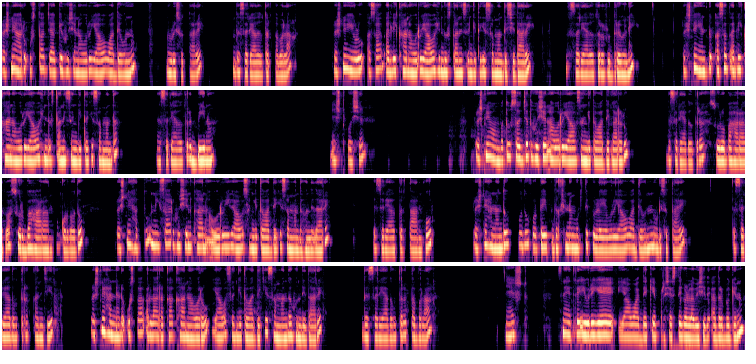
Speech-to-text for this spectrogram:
ಪ್ರಶ್ನೆ ಆರು, ಉಸ್ತಾದ್ ಜಾಕಿರ್ ಹುಸೇನ್ ಅವರು ಯಾವ ವಾದ್ಯವನ್ನು ನುಡಿಸುತ್ತಾರೆ? ಇದು ಸರಿಯಾದ ಉತ್ತರ ತಬಲಾ. ಪ್ರಶ್ನೆ ಏಳು, ಅಸಾದ್ ಅಲಿ ಖಾನ್ ಅವರು ಯಾವ ಹಿಂದೂಸ್ತಾನಿ ಸಂಗೀತಕ್ಕೆ ಸಂಬಂಧಿಸಿದ್ದಾರೆ? ಸರಿಯಾದ ಉತ್ತರ ರುದ್ರವೀಣೆ. ಪ್ರಶ್ನೆ ಎಂಟು, ಅಸದ್ ಅಲಿ ಖಾನ್ ಅವರು ಯಾವ ಹಿಂದೂಸ್ತಾನಿ ಸಂಗೀತಕ್ಕೆ ಸಂಬಂಧ? ಸರಿಯಾದ ಉತ್ತರ ಬೀನು. Next question. ಪ್ರಶ್ನೆ ಒಂಬತ್ತು, ಸಜ್ಜದ್ ಹುಸೇನ್ ಅವರು ಯಾವ ಸಂಗೀತ ವಾದ್ಯಗಾರರು ಸರಿಯಾದ ಉತ್ತರ ಸುರಬಹಾರ ಅಥವಾ ಸುರ್ಬಹಾರ ಅಂತ ಕೊಡ್ಬೋದು. ಪ್ರಶ್ನೆ ಹತ್ತು, ನಿಸಾರ್ ಹುಸೇನ್ ಖಾನ್ ಅವರು ಯಾವ ಸಂಗೀತ ವಾದ್ಯಕ್ಕೆ ಸಂಬಂಧ ಹೊಂದಿದ್ದಾರೆ? ಸರಿಯಾದ ಉತ್ತರ ತಾನ್ಪುರ್. ಪ್ರಶ್ನೆ ಹನ್ನೊಂದು, ಪುದುಕೋಟೆ ದಕ್ಷಿಣಮೂರ್ತಿ ಪಿಳ್ಳೆಯವರು ಯಾವ ವಾದ್ಯವನ್ನು ನುಡಿಸುತ್ತಾರೆ? ಸರಿಯಾದ ಉತ್ತರ ಕಂಜೀರ್ ಪ್ರಶ್ನೆ ಹನ್ನೆರಡು, ಉಸ್ತಾದ್ ಅಲ್ಲಾ ರಖಾ ಖಾನ್ ಅವರು ಯಾವ ಸಂಗೀತ ವಾದ್ಯಕ್ಕೆ ಸಂಬಂಧ ಹೊಂದಿದ್ದಾರೆ? ಸರಿಯಾದ ಉತ್ತರ ತಬಲಾ. ನೆಕ್ಸ್ಟ್. ಸ್ನೇಹಿತರೆ, ಇವರಿಗೆ ಯಾವ ವಾದ್ಯಕ್ಕೆ ಪ್ರಶಸ್ತಿಗಳು ಲಭಿಸಿದೆ? ಅದರ ಬಗ್ಗೆನೂ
